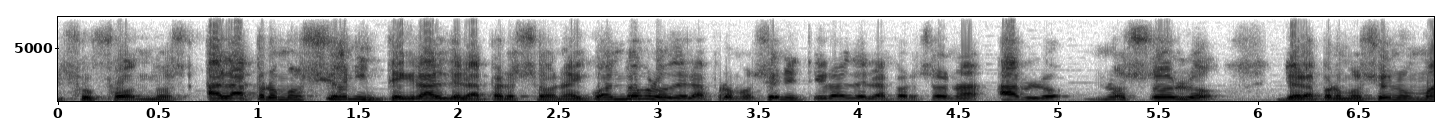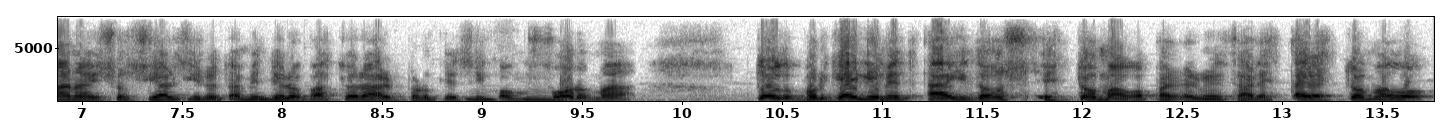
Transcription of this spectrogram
sus fondos a la promoción integral de la persona. Y cuando hablo de la promoción integral de la persona, hablo no solo de la promoción humana y social, sino también de lo pastoral, porque se conforma todo, porque hay, hay dos estómagos para alimentar. Está el estómago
